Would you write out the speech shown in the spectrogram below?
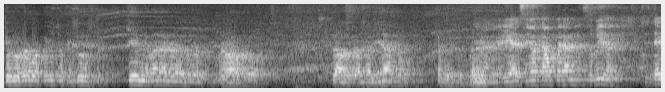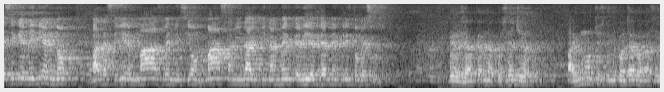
yo lo ruego a Cristo Jesús, ¿quién me va a dar la, la, la, la sanidad? No? Y el Señor está operando en su vida. Si usted sigue viniendo, va a recibir más bendición, más sanidad y finalmente vida eterna en Cristo Jesús. Pues acá en la cosecha hay muchos que me contaron así.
